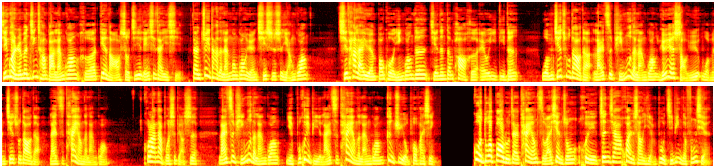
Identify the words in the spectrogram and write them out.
尽管人们经常把蓝光和电脑、手机联系在一起，但最大的蓝光光源其实是阳光。其他来源包括荧光灯、节能灯泡和 LED 灯。我们接触到的来自屏幕的蓝光远远少于我们接触到的来自太阳的蓝光。库拉纳博士表示，来自屏幕的蓝光也不会比来自太阳的蓝光更具有破坏性。过多暴露在太阳紫外线中会增加患上眼部疾病的风险，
